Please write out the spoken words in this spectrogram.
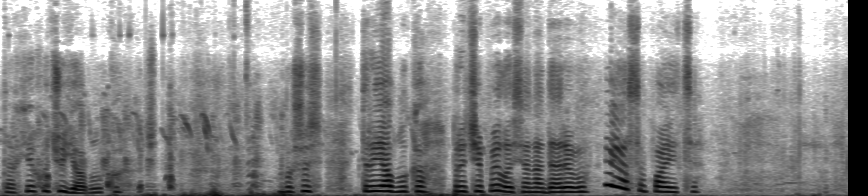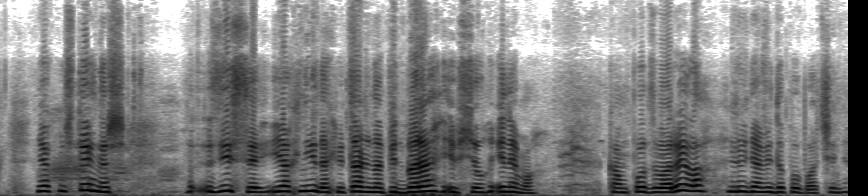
Так, я хочу яблуко. Бо щось три яблука причепилося на дерево і осипається. Як устигнеш, з'їси, як ні, так Віталіна підбере і все, і нема. Компот зварила людям і до побачення.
